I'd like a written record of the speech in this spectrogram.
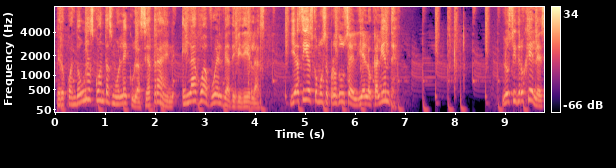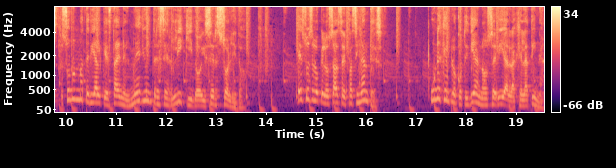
pero cuando unas cuantas moléculas se atraen, el agua vuelve a dividirlas y así es como se produce el hielo caliente. Los hidrogeles son un material que está en el medio entre ser líquido y ser sólido. Eso es lo que los hace fascinantes. Un ejemplo cotidiano sería la gelatina.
